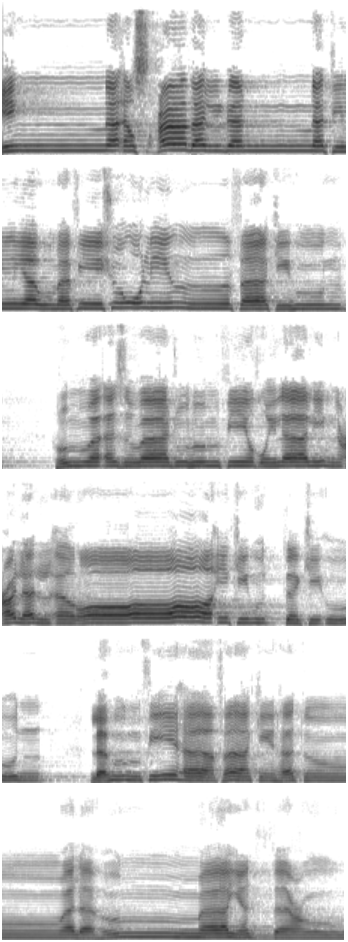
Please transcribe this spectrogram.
إِنَّ أَصْحَابَ الْجَنَّةِ الْيَوْمَ فِي شُغُلٍ فَاكِهُونَ. هُمْ وَأَزْوَاجُهُمْ فِي ظِلَالٍ عَلَى الْأَرَائِكِ مُتَّكِئُونَ. لَهُمْ فِيهَا فَاكِهَةٌ وَلَهُم مَّا يَدَّعُونَ.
